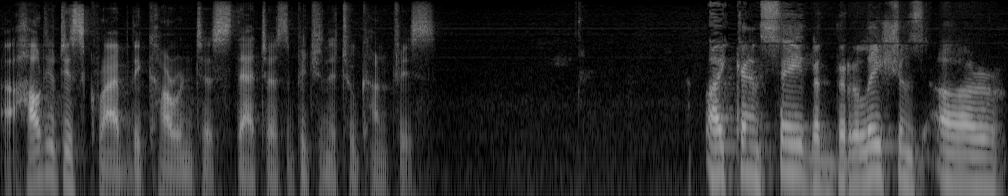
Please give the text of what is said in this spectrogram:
Uh, how do you describe the current status between the two countries? I can say that the relations are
